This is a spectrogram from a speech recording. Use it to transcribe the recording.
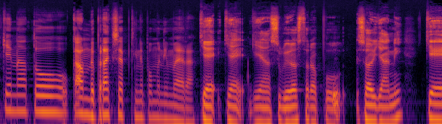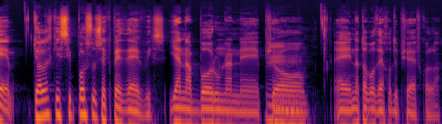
και να το κάνουν πράξη από την επόμενη μέρα. Και, και, για να συμπληρώσω τώρα που. Sorry, Γιάννη, και κιόλας και εσύ πώς τους εκπαιδεύεις για να μπορούν να, είναι πιο, ε, να το αποδέχονται πιο εύκολα;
